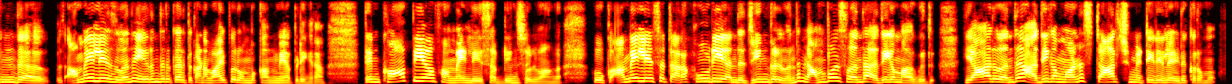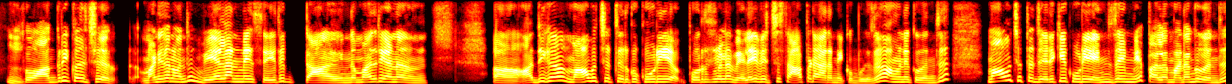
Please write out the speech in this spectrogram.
இந்த அமைலேஸ் வந்து இருந்திருக்கிறதுக்கான வாய்ப்பு ரொம்ப கம்மி அப்படிங்கிறாங்க. தென் காப்பி ஆஃப் அமைலேஸ் அப்படின்னு சொல்லுவாங்க. அமைலேஸை தரக்கூடிய அந்த ஜீன்கள் வந்து நம்பர்ஸ் வந்து அதிகமாகுது. யார் வந்து அதிகமான ஸ்டார்ச் மெட்டீரியலை எடுக்கிறோமோ. ஸோ அக்ரிகல்ச்சர் மனிதன் வந்து வேளாண்மை செய்து இந்த மாதிரியான அதிக மாவுச்சத்து இருக்கக்கூடிய பொருட்களை விளைவிச்சு சாப்பிட ஆரம்பிக்கும் பொழுது அவனுக்கு வந்து மாவுச்சத்தை ஜெரிக்கக்கூடிய என்சைமே பல மடங்கு வந்து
